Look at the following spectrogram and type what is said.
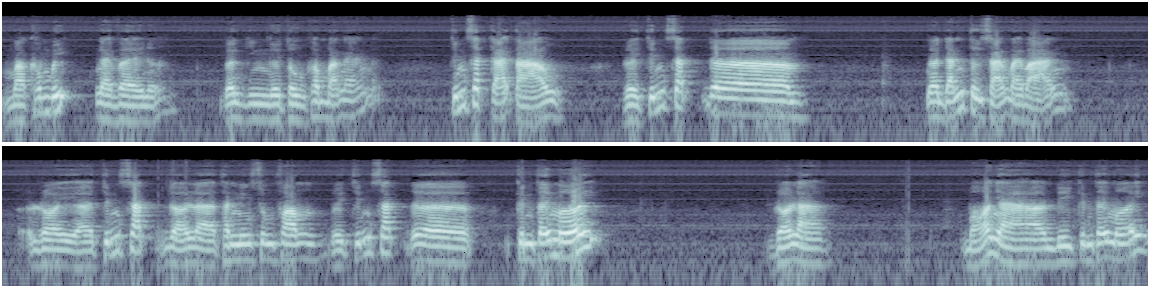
mà không biết ngày về nữa rồi người tù không bản án đó. chính sách cải tạo rồi chính sách uh, đánh tư sản bài bản. Rồi uh, chính sách gọi là thanh niên sung phong. Rồi chính sách uh, kinh tế mới. Rồi là bỏ nhà đi kinh tế mới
